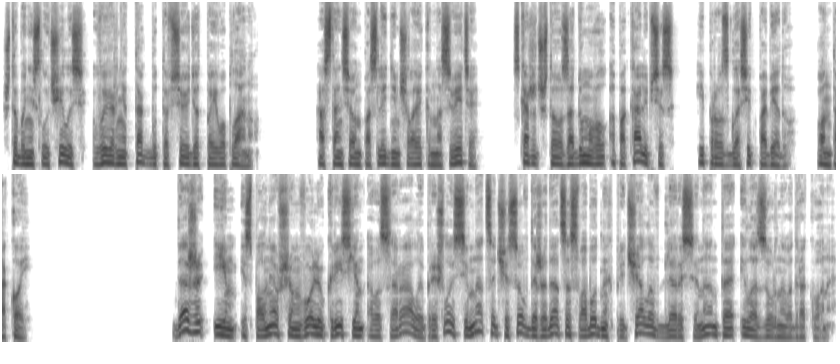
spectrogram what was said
Что бы ни случилось, вывернет так, будто все идет по его плану. Останься он последним человеком на свете, скажет, что задумывал апокалипсис и провозгласит победу. Он такой. Даже им, исполнявшим волю Крисьян Авасаралы, пришлось 17 часов дожидаться свободных причалов для Рассенанта и Лазурного дракона.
